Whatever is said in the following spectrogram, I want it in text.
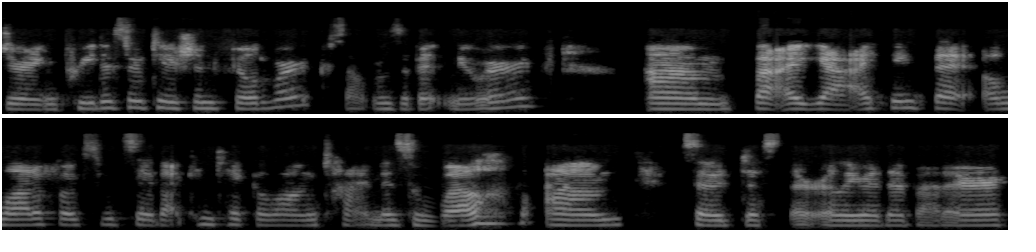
during pre-dissertation fieldwork. So that one's a bit newer. Um, but I, yeah, I think that a lot of folks would say that can take a long time as well. Um, so just the earlier, the better.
